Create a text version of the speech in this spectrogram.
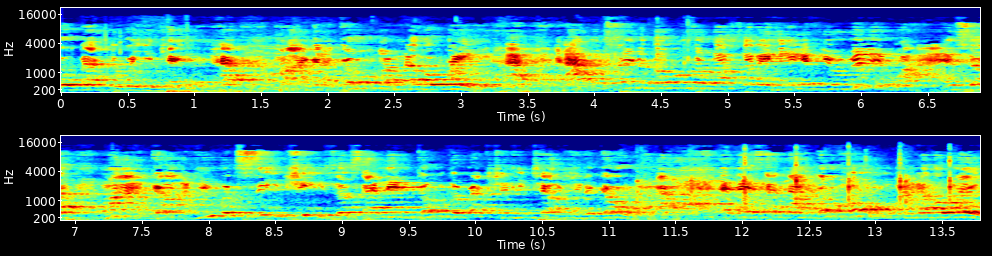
go back the way you came. I got to go another way. And I would say to those of us that are here, if you're really wise, uh, my God, you would see Jesus and then go the direction he tells you to go. And they said, now go home another way.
